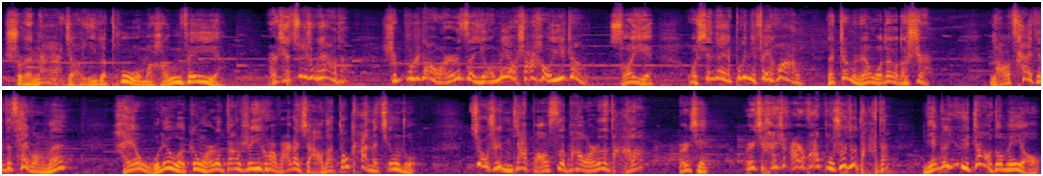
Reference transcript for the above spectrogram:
说的那叫一个唾沫横飞呀！而且最重要的是不知道我儿子有没有啥后遗症，所以我现在也不跟你废话了，那证人我都有的是，老蔡家的蔡广文，还有五六个跟我儿子当时一块玩的小子都看得清楚，就是你家宝四把我儿子打了，而且而且还是二话不说就打的，连个预兆都没有。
